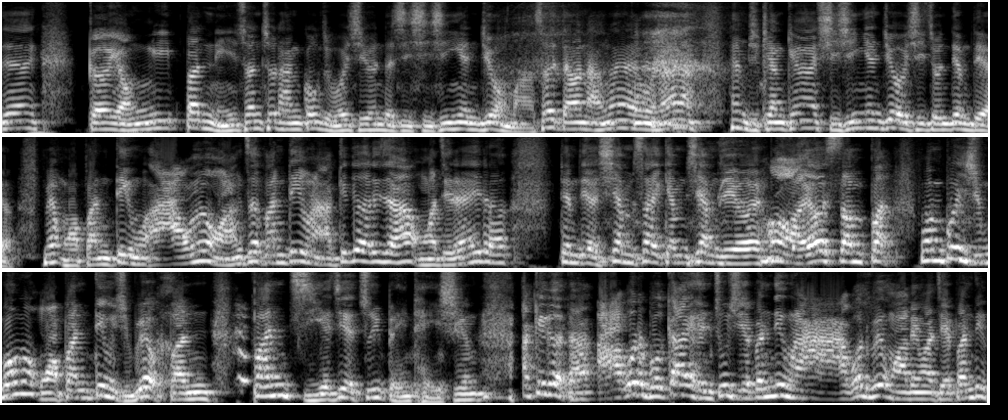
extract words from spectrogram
这高雄伊八年选出韩国组的时阵，就是喜新厌旧嘛，所以台湾人诶，有哪，迄毋是讲讲喜新厌旧的时阵，对毋对？要换班长啊，我们换人做班长啦，结果你知影换一个迄个，对毋对？闪赛兼闪热的，吼，还要三八，原本想讲我换班长是要班班级的这个水平提升，啊，结果他啊，我都无介意现主席的班长啦，我都要换另外一个班长。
